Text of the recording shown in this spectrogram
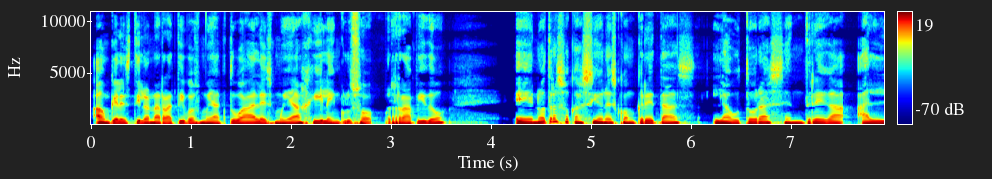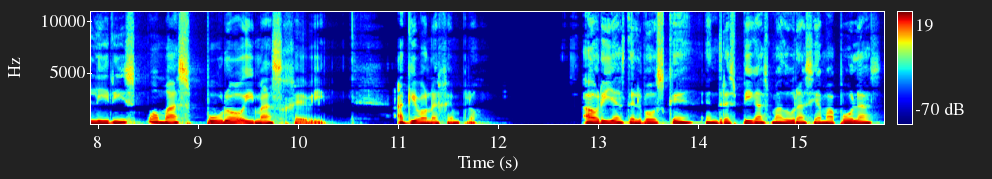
Aunque el estilo narrativo es muy actual, es muy ágil e incluso rápido, en otras ocasiones concretas la autora se entrega al lirismo más puro y más heavy. Aquí va un ejemplo. A orillas del bosque, entre espigas maduras y amapolas,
